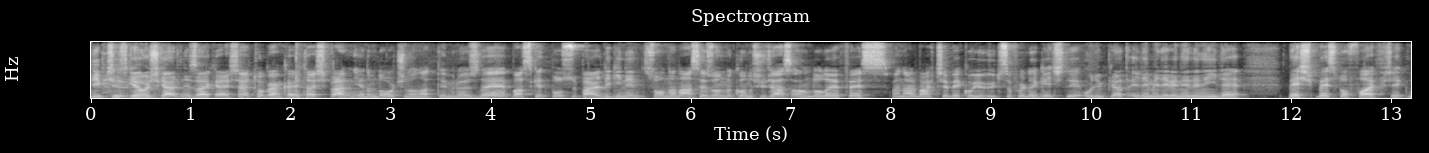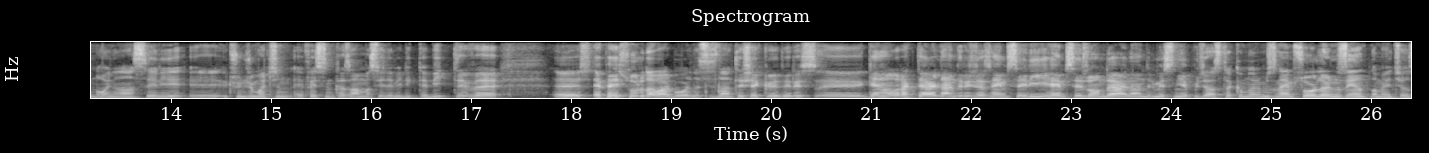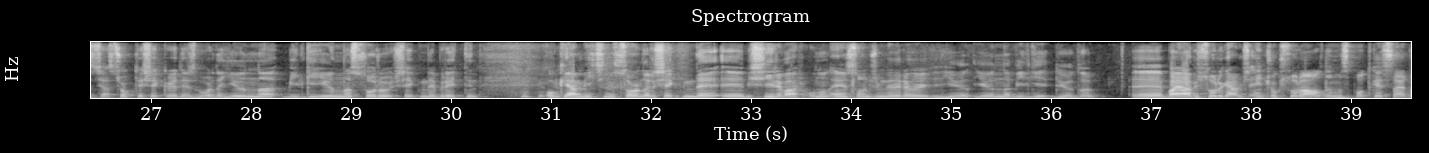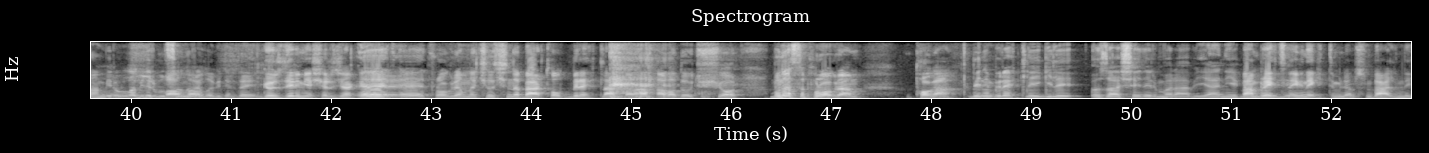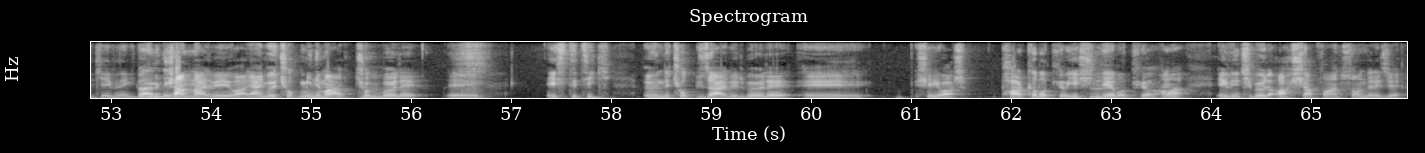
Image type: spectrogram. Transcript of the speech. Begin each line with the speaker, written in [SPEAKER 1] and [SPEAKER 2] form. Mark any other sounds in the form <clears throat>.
[SPEAKER 1] Dip çizgiye hoş geldiniz arkadaşlar. Togan Karataş ben. Yanımda Orçun Onat Demiröz'le. Basketbol Süper Ligi'nin sonlanan sezonunu konuşacağız. Anadolu Efes Fenerbahçe Beko'yu 3-0 ile geçti. Olimpiyat elemeleri nedeniyle 5 best of 5 şeklinde oynanan seri 3. maçın Efes'in kazanmasıyla birlikte bitti ve e, epey soru da var bu arada sizden. Teşekkür ederiz. E, genel olarak değerlendireceğiz. Hem seriyi hem sezon değerlendirmesini yapacağız takımlarımızın. Hem sorularınızı yanıtlamaya çalışacağız. Çok teşekkür ederiz. Bu arada yığınla bilgi, yığınla soru şeklinde Brett'in <laughs> okuyan bir içinin soruları şeklinde e, bir şiiri var. Onun en son cümleleri öyle değil. Yığınla bilgi diyordu. Ee, bayağı bir soru gelmiş. En çok soru aldığımız podcastlerden biri olabilir bu
[SPEAKER 2] Vallahi
[SPEAKER 1] sanırım.
[SPEAKER 2] olabilir de gözlerim yaşaracak.
[SPEAKER 1] Evet,
[SPEAKER 2] Böyle
[SPEAKER 1] evet.
[SPEAKER 2] Programın açılışında Bertolt Brecht'ler falan <laughs> havada uçuşuyor. Bu nasıl program? Togan.
[SPEAKER 1] Benim Brett'le ilgili özel şeylerim var abi. Yani
[SPEAKER 2] Ben Brecht'in evine gittim biliyor musun? Berlin'deki evine gittim.
[SPEAKER 1] Ben de-
[SPEAKER 2] Mükemmel bir evi var. Yani böyle çok minimal, çok böyle e, estetik. Önünde çok güzel bir böyle e, şey var. Parka bakıyor, yeşilliğe bakıyor. Ama evin içi böyle ahşap falan son derece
